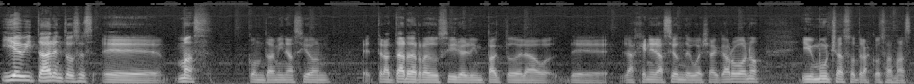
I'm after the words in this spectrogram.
y evitar entonces eh, más contaminación, tratar de reducir el impacto de la generación de huella de carbono y muchas otras cosas más.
